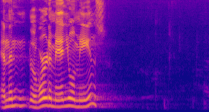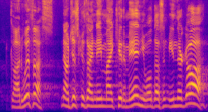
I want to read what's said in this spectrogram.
And then the word Emmanuel means God with us. Now, just because I name my kid Emmanuel doesn't mean they're God.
